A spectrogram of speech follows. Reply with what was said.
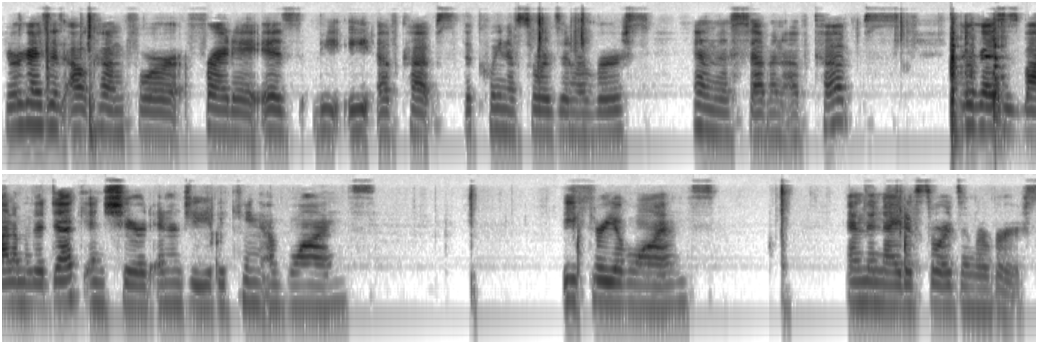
Your guys' outcome for Friday is the Eight of Cups, the Queen of Swords in reverse, and the Seven of Cups your guys' bottom of the deck and shared energy, the King of Wands, the Three of Wands, and the Knight of Swords in reverse.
